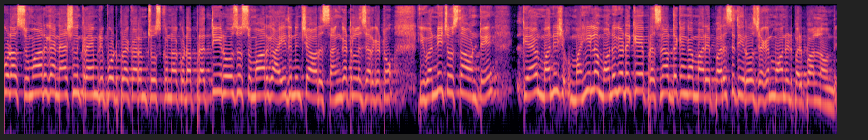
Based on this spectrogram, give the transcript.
కూడా సుమారుగా నేషనల్ క్రైమ్ రిపోర్ట్ ప్రకారం చూసుకున్నా కూడా ప్రతిరోజు సుమారుగా ఐదు నుంచి ఆరు సంఘటనలు జరగటం. ఇవన్నీ చూస్తూ ఉంటే కేవలం మనిషి మహిళ మనుగడకే ప్రశ్నార్థకంగా మారే పరిస్థితి ఈరోజు జగన్మోహన్ రెడ్డి పరిపాలన ఉంది.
